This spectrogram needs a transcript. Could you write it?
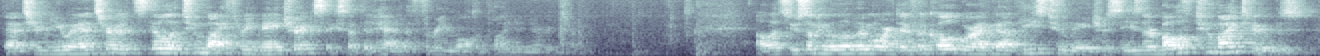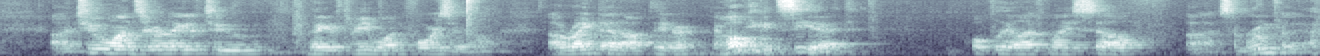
That's your new answer. It's still a 2 by 3 matrix, except it had a 3 multiplied in every term. Uh, let's do something a little bit more difficult where I've got these two matrices. They're both 2 by 2s. Uh, 2, 1, 0, negative 2, negative 3, 1, 4, 0. I'll write that up there. I hope you can see it. Hopefully I left myself uh, some room for that.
